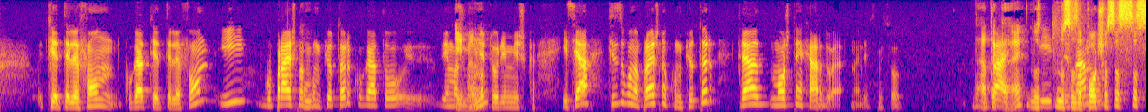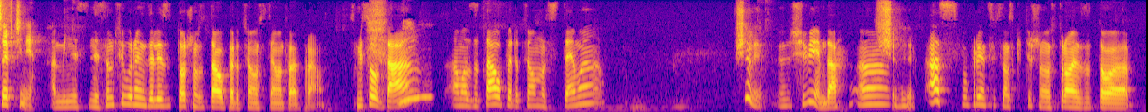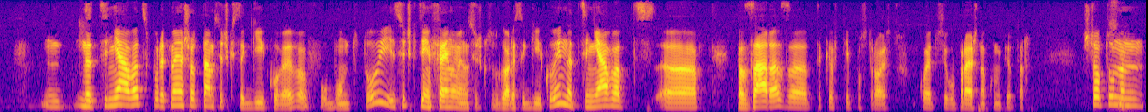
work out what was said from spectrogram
ти е телефон, когато ти е телефон и го правиш на компютър, когато имаш Именно. монитор и мишка. И сега, ти за да го направиш на компютър, трябва мощен хардвер. Нали? Смисъл, да, така е, но, и, но се знам, започва с, с ефтиния. Ами не, не съм сигурен дали точно за тази операционна система това е правилно. В смисъл да, ама за тази операционна система ще видим. Ще видим, да. А, ще видим. Аз по принцип съм скептично настроен за това. Надценяват, според мен, защото там всички са гикове в Ubuntu и всичките им фенове на всичкото отгоре са гикове, надценяват а, пазара за такъв тип устройство, което си го правиш на компютър. Защото на,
